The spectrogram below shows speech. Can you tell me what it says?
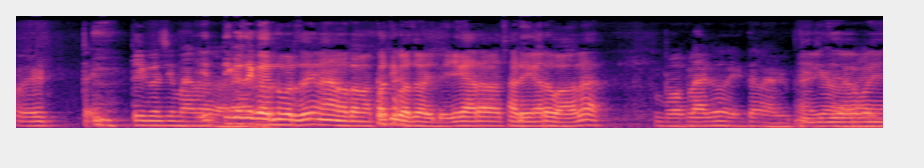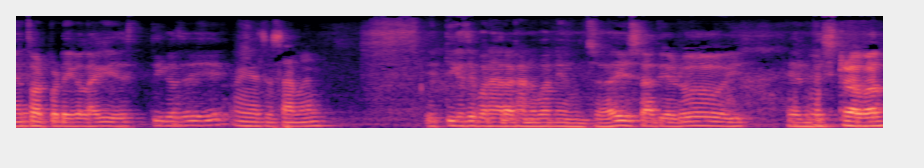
यतिको चाहिँ मामा चाहिँ गर्नुपर्छ है मामलामा कति बज्यो अहिले? एघार साढे एघार भयो होला। भोक लाग्यो एकदम हामी अब यहाँ चटपटेको लागि यतिको चाहिँ यहाँ चाहिँ सामान। यतिको चाहिँ बनाएर खानुपर्ने हुन्छ है साथीहरू। हेर्नु स्ट्रगल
